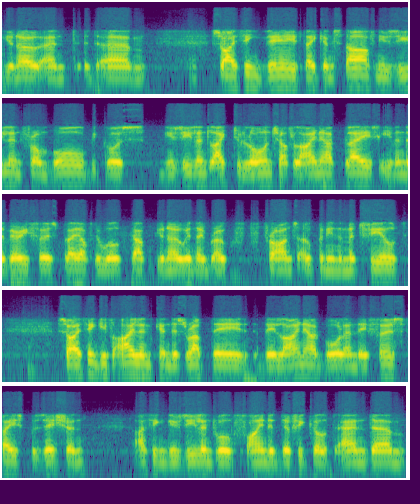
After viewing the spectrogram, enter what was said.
you know, and um, so I think there, if they can starve New Zealand from ball, because New Zealand like to launch off line out plays, even the very first play of the World Cup, you know, when they broke France open in the midfield. So I think if Ireland can disrupt their, their line out ball and their first phase possession, I think New Zealand will find it difficult. And um,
